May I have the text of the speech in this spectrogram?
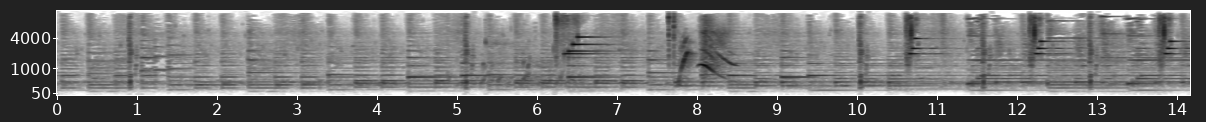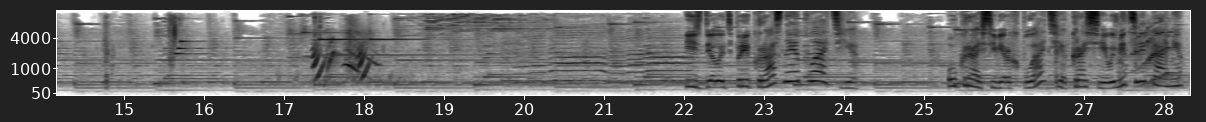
И сделать прекрасное платье. Укрась верх платья красивыми цветами.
